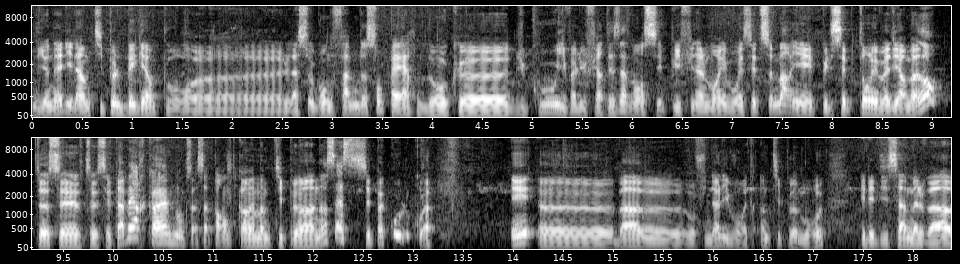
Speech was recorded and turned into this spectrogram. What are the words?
Lionel, il a un petit peu le béguin pour euh, la seconde femme de son père. Donc, euh, du coup, il va lui faire des avances. Et puis, finalement, ils vont essayer de se marier. Puis, le septon, il va dire Mais non, c'est- ta mère quand même. Donc, ça s'apparente quand même un petit peu à un inceste. C'est pas cool, quoi. Et, euh, bah, au final, ils vont être un petit peu amoureux. Et Lady Sam, elle va,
